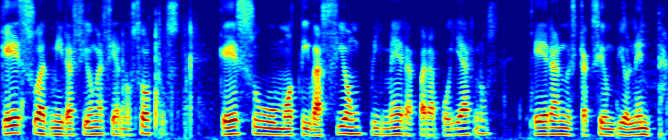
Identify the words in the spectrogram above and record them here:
que es su admiración hacia nosotros, que su motivación primera para apoyarnos, era nuestra acción violenta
